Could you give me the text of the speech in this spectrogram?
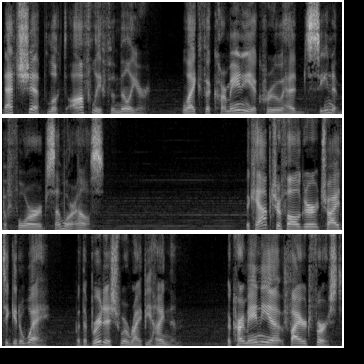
That ship looked awfully familiar, like the Carmania crew had seen it before somewhere else. The Cap Trafalgar tried to get away, but the British were right behind them. The Carmania fired first,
